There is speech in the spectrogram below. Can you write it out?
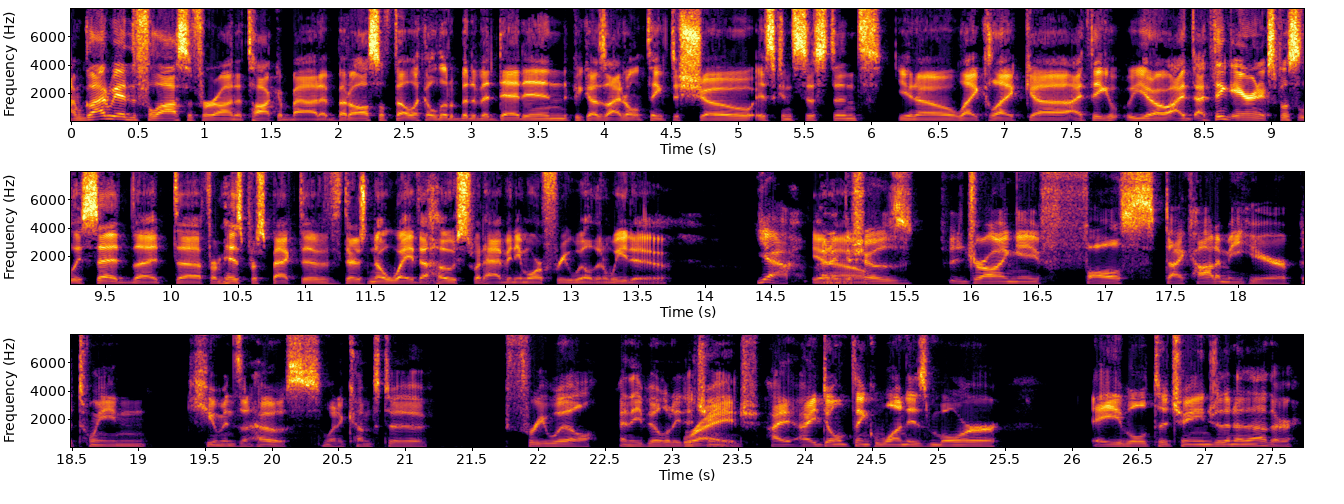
I'm glad we had the philosopher on to talk about it, but also felt like a little bit of a dead end because I don't think the show is consistent. You know, like like uh, I think you know I, I think Aaron explicitly said that uh, from his perspective, there's no way the host would have any more free will than we do. Yeah. You I think the show's drawing a false dichotomy here between humans and hosts when it comes to free will and the ability to Right. change. I, I don't think one is more able to change than another.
